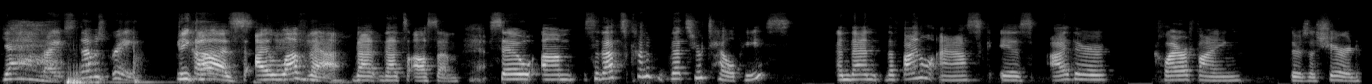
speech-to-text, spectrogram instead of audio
Yeah. Right. So that was great because, I love that. That that's awesome. Yeah. So um so that's kind of that's your tell piece. And then the final ask is either clarifying there's a shared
